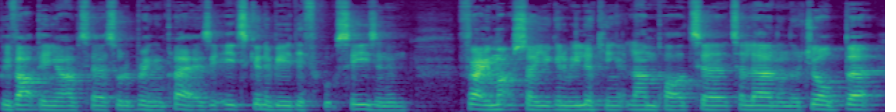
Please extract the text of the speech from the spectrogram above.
without being able to sort of bring in players. It's going to be a difficult season and very much so you're going to be looking at Lampard to, to learn on the job. But,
